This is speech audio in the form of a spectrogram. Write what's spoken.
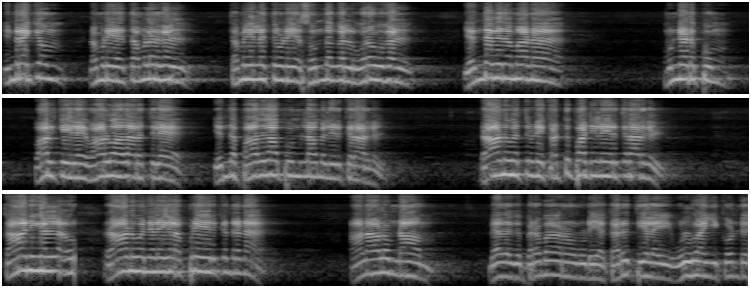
இன்றைக்கும் நம்முடைய தமிழர்கள் தமிழீழத்தினுடைய சொந்தங்கள் உறவுகள் எந்த விதமான முன்னெடுப்பும் வாழ்க்கையிலே வாழ்வாதாரத்திலே எந்த பாதுகாப்பும் இல்லாமல் இருக்கிறார்கள். ராணுவத்தினுடைய கட்டுப்பாட்டிலே இருக்கிறார்கள். காணிகள் அவர்- ராணுவ நிலைகள் அப்படியே இருக்கின்றன. ஆனாலும் நாம் மேதகு பிரபாகரனுடைய கருத்தியலை உள்வாங்கிக் கொண்டு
